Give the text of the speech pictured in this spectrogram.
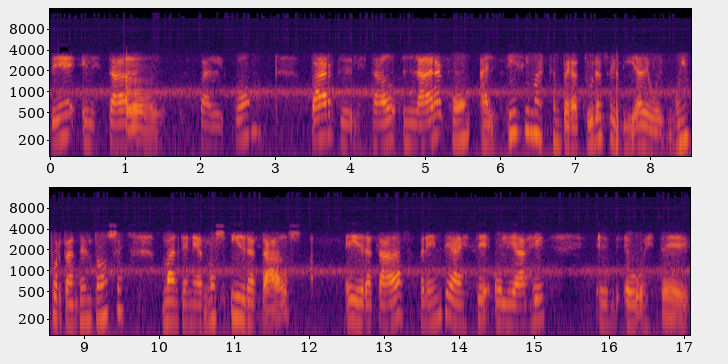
del estado Falcón, parte del estado Lara con altísimas temperaturas el día de hoy. Muy importante entonces mantenernos hidratados e hidratadas frente a este oleaje eh, o este,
